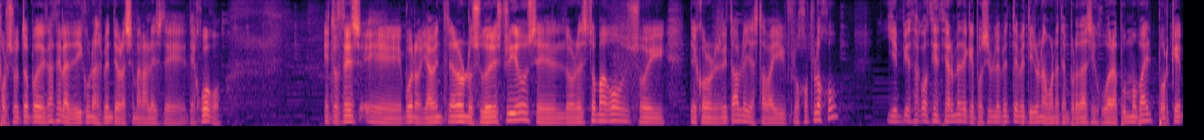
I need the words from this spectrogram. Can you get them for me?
por suerte por desgracia, le dedico unas 20 horas semanales de, juego. Entonces, eh, bueno, ya me entraron los sudores fríos, el dolor de estómago, soy de color irritable, ya estaba ahí flojo flojo. Y empiezo a concienciarme de que posiblemente me tire una buena temporada sin jugar a PUB Mobile porque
